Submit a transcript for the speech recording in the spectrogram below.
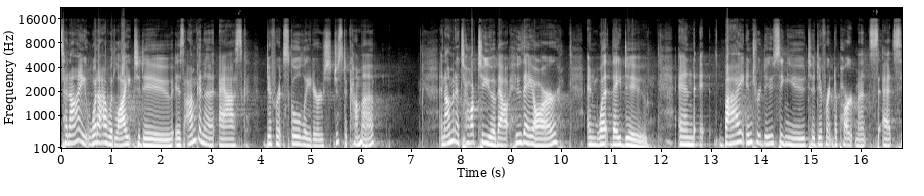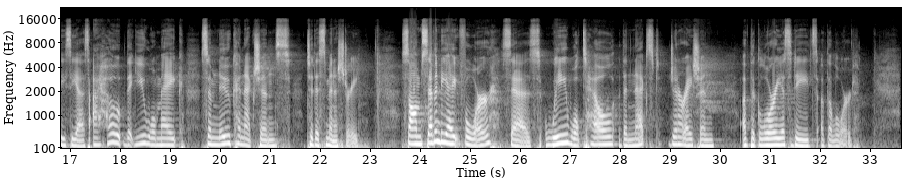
tonight, what I would like to do is I'm going to ask different school leaders just to come up, and I'm going to talk to you about who they are and what they do. And by introducing you to different departments at CCS, I hope that you will make some new connections to this ministry. Psalm 78 4 says, We will tell the next generation of the glorious deeds of the Lord.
